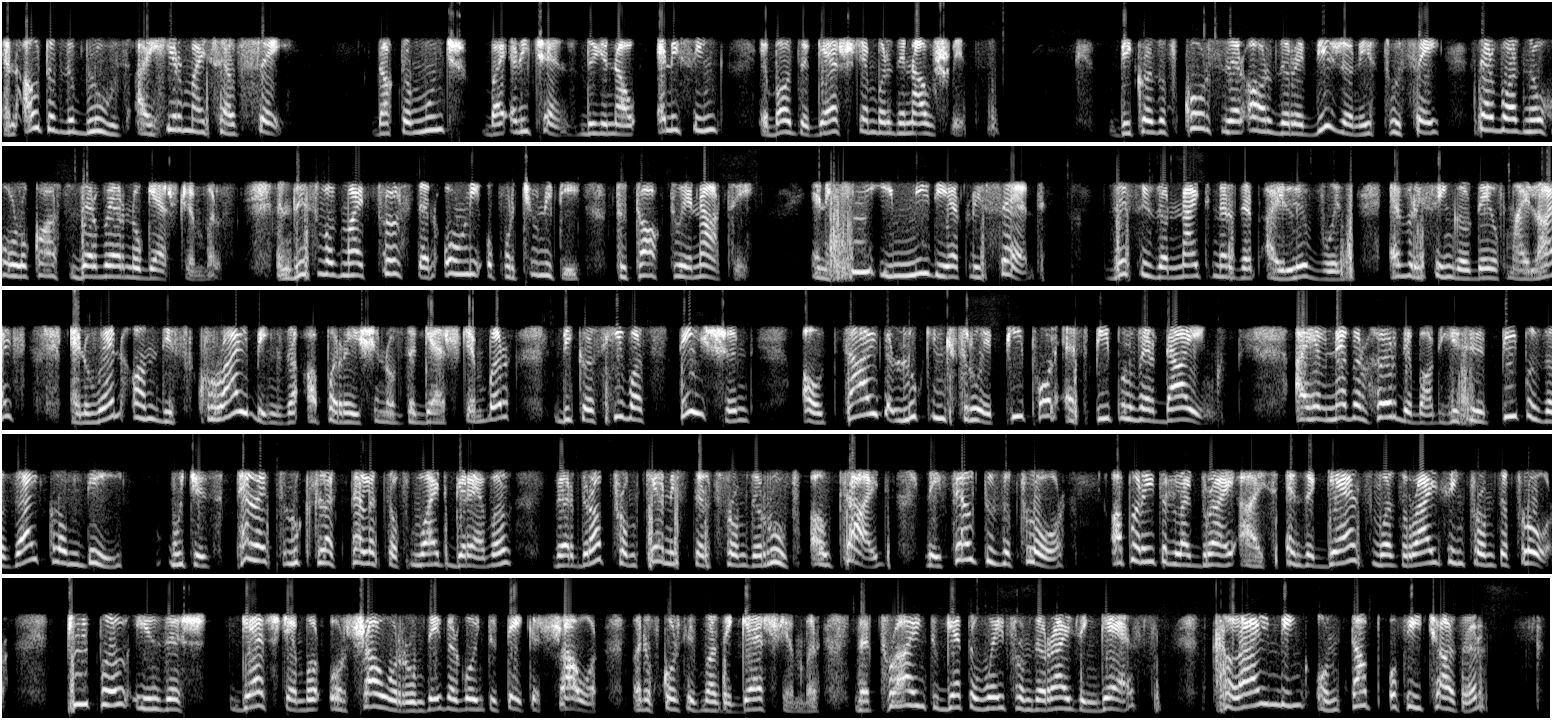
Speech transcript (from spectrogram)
and out of the blues, I hear myself say, Dr. Munch, by any chance, do you know anything about the gas chambers in Auschwitz? Because, of course, there are the revisionists who say there was no Holocaust, there were no gas chambers. And this was my first and only opportunity to talk to a Nazi. And he immediately said, this is a nightmare that I live with every single day of my life. And when on describing the operation of the gas chamber, because he was stationed outside looking through a people as people were dying. I have never heard about it. He said people, the Zyklon B, which is pellets, looks like pellets of white gravel, were dropped from canisters from the roof outside. They fell to the floor, operated like dry ice, and the gas was rising from the floor. People in the gas chamber or shower room, they were going to take a shower, but of course it was a gas chamber. They're trying to get away from the rising gas, climbing on top of each other,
